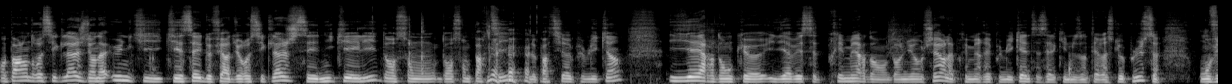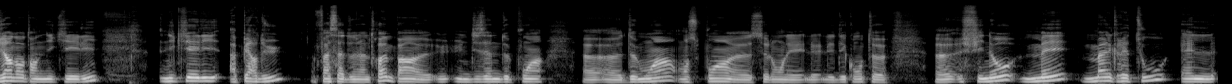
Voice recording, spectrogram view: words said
En parlant de recyclage, il y en a une qui, qui essaye de faire du recyclage, c'est Nikki Haley dans son, dans son parti, le parti républicain. Hier, donc, euh, il y avait cette primaire dans, dans le New Hampshire. La primaire républicaine, c'est celle qui nous intéresse le plus. On vient d'entendre Nikki Haley. Nikki Haley a perdu, face à Donald Trump, hein, une dizaine de points euh, euh, de moins, 11 points euh, selon les, décomptes finaux, mais malgré tout, elle,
